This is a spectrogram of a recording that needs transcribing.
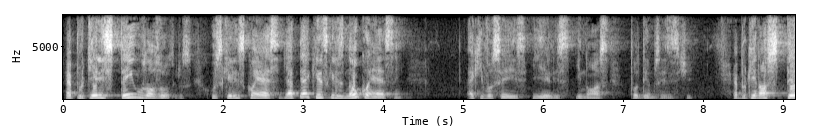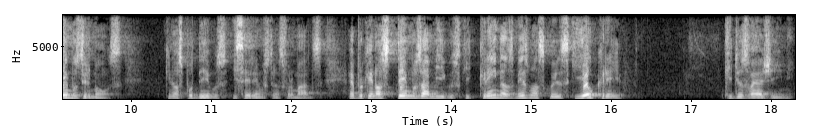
É porque eles têm uns aos outros, os que eles conhecem, e até aqueles que eles não conhecem, é que vocês e eles e nós podemos resistir. É porque nós temos irmãos que nós podemos e seremos transformados. É porque nós temos amigos que creem nas mesmas coisas que eu creio, que Deus vai agir em mim.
